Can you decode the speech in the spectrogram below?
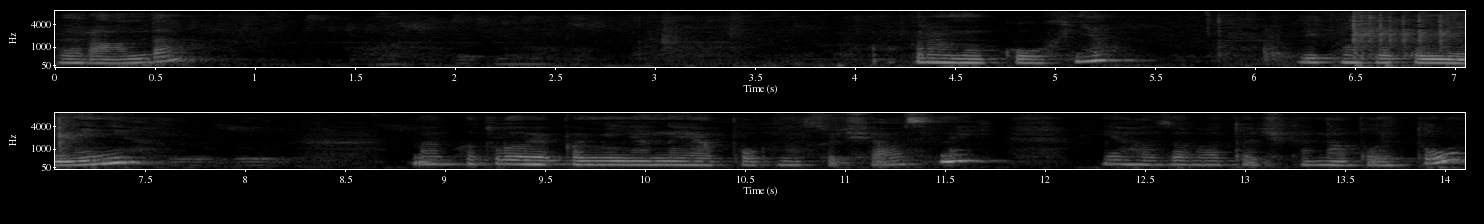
веранда. Окремо кухня. Вікна вже поміняні. На котлові поміняний апок сучасний. Є газова точка на плиту.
